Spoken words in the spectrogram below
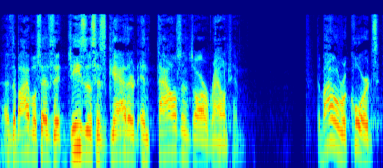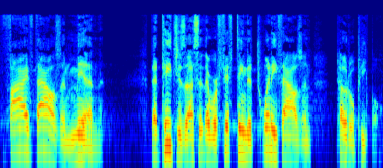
uh, the Bible says that Jesus has gathered and thousands are around him. The Bible records 5,000 men. That teaches us that there were 15 to 20,000 total people.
